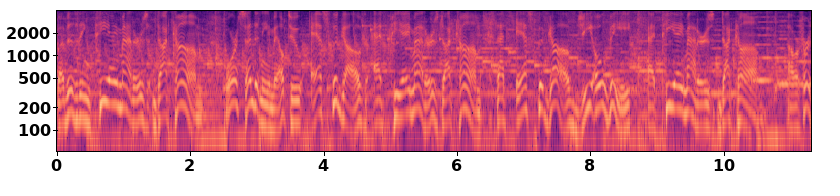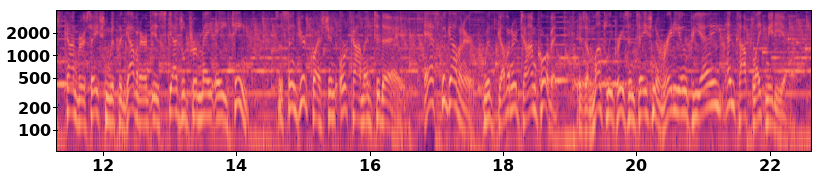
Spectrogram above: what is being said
by visiting pamatters.com or send an email to askthegov at pamatters.com. That's askthegov, G-O-V, at pamatters.com. Our first conversation with the governor is scheduled for May 18th, so send your question or comment today. Ask the Governor with Governor Tom Corbett is a monthly presentation of Radio PA and Top Flight Media.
